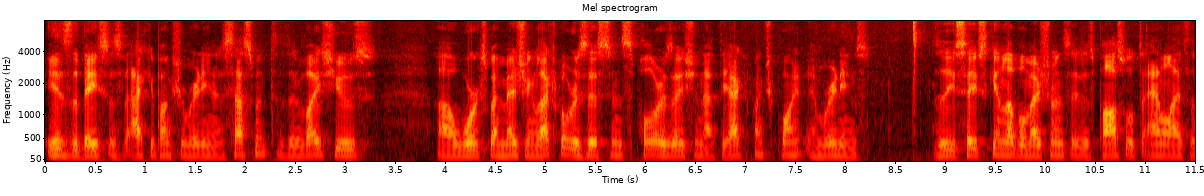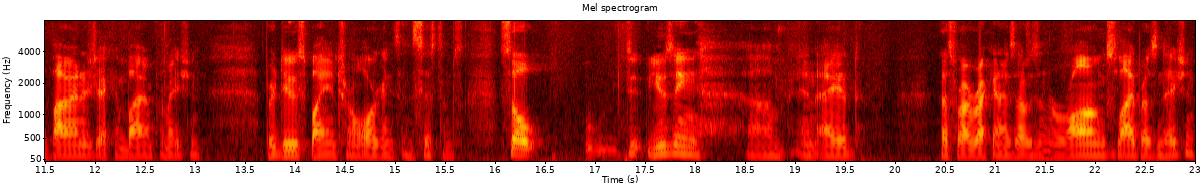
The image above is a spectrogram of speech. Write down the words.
Is the basis of acupuncture meridian assessment. The device used uh, works by measuring electrical resistance, polarization at the acupuncture point, and meridians. So these safe skin level measurements, it is possible to analyze the bioenergetic and bioinformation produced by internal organs and systems. So using, um, and I had, that's where I recognized I was in the wrong slide presentation.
